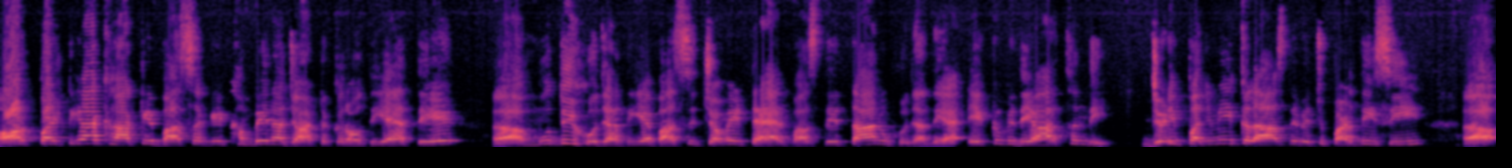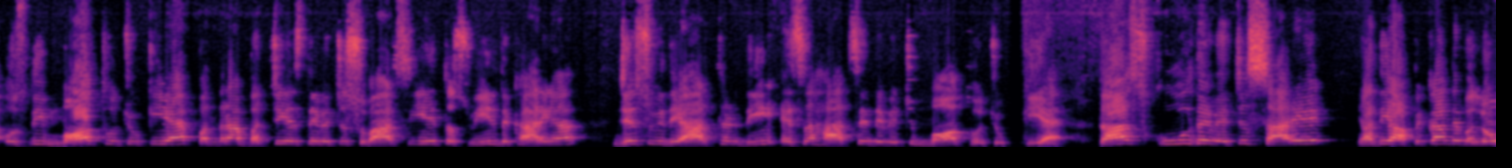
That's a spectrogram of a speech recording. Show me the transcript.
ਔਰ ਪਲਟੀਆਂ ਖਾ ਕੇ ਬੱਸ ਅੱਗੇ ਖੰਬੇ ਨਾਲ ਜਾ ਟਕਰਾਉਂਦੀ ਹੈ ਤੇ ਅਹ, ਮੁੱਦੀ ਹੋ ਜਾਂਦੀ ਹੈ। ਬੱਸ ਚਵੇਂ ਟਾਇਰ ਬੱਸ ਦੇ ਤਾਂ ਨੂੰ ਹੋ ਜਾਂਦੇ ਆ। ਇੱਕ ਵਿਦਿਆਰਥਣ ਦੀ ਜਿਹੜੀ ਪੰਜਵੀਂ ਕਲਾਸ ਦੇ ਵਿੱਚ ਪੜ੍ਹਦੀ ਸੀ ਅਹ, ਉਸ ਦੀ ਮੌਤ ਹੋ ਚੁੱਕੀ ਹੈ। 15 ਬੱਚੇ ਇਸ ਦੇ ਵਿੱਚ ਸਵਾਰ ਸੀ। ਇਹ ਤਸਵੀਰ ਦਿਖਾ ਰਹੇ ਹਾਂ ਜਿਸ ਵਿਦਿਆਰਥਣ ਦੀ ਇਸ ਹਾਦਸੇ ਦੇ ਵਿੱਚ ਮੌਤ ਹੋ ਚੁੱਕੀ ਹੈ। ਤਾਂ ਸਕੂਲ ਦੇ ਵਿੱਚ ਸਾਰੇ ਅਧਿਆਪਕਾਂ ਦੇ ਵੱਲੋਂ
